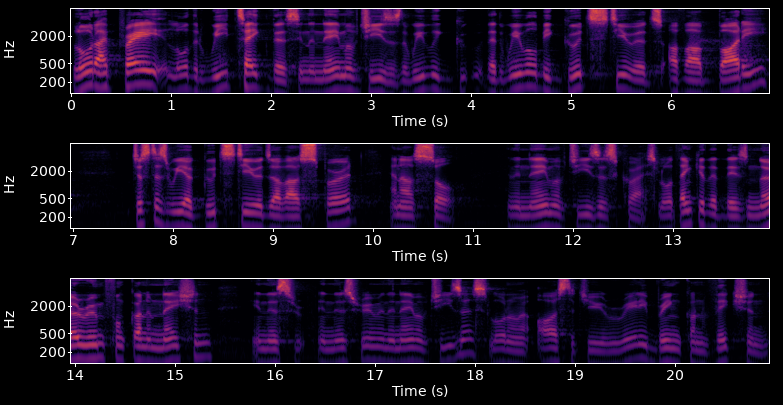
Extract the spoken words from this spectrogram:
Lord, I pray, Lord, that we take this in the name of Jesus, that we, will, that we will be good stewards of our body, just as we are good stewards of our spirit and our soul. In the name of Jesus Christ. Lord, thank you that there's no room for condemnation in this, in this room in the name of Jesus. Lord, and I ask that you really bring conviction,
